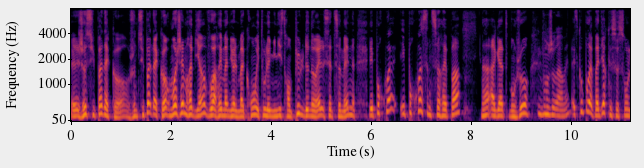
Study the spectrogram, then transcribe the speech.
Euh, Je suis pas d'accord, je ne suis pas d'accord. Moi j'aimerais bien voir Emmanuel Macron et tous les ministres en pull de Noël cette semaine. Et pourquoi Et pourquoi ce ne serait pas hein, Agathe, bonjour. Bonjour Armel. Est-ce qu'on pourrait pas dire que ce sont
